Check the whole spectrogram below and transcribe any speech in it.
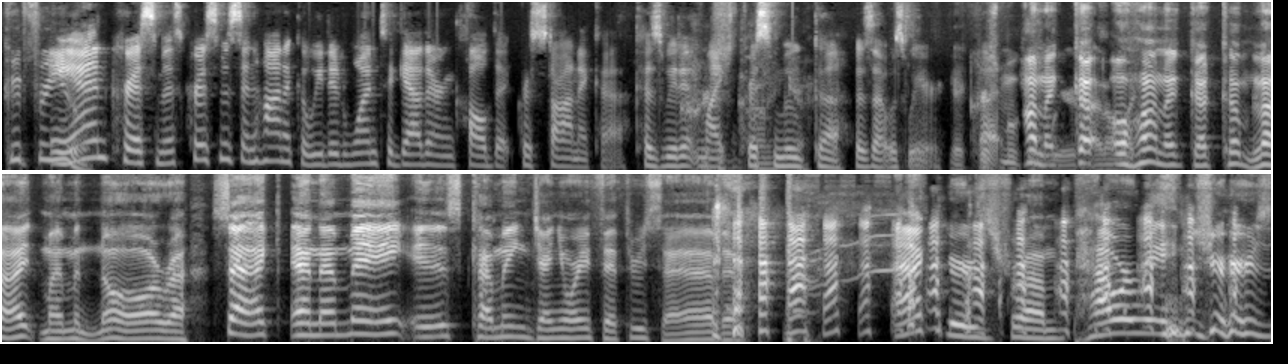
Good for you. and Christmas, Christmas and Hanukkah. We did one together and called it Christonica because we didn't like Chris Christonica. Muka because that was weird. yeah, Chris But- Mook weird. Hanukkah, oh like- Hanukkah, come light my menorah. Sack Anime is coming January 5th through 7th. actors from Power Rangers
